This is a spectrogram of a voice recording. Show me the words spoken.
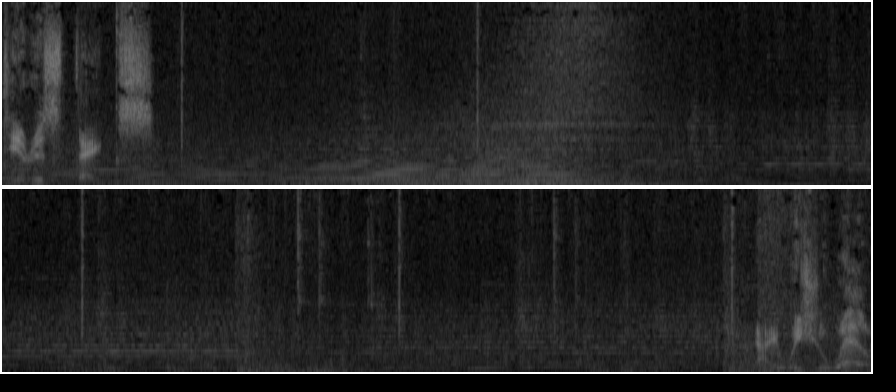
Dearest thanks. I wish you well.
